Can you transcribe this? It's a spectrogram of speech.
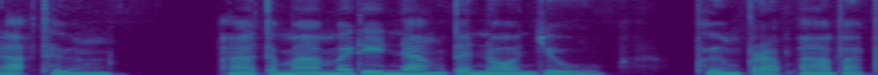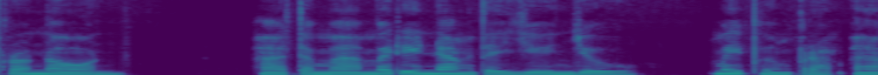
ละถึง อาตมาไม่ได้นั่งแต่นอนอยู่ พึงปรับอาบัติเพราะนอน อาตมาไม่ได้นั่งแต่ยืนอยู่ ไม่พึงปรับอา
